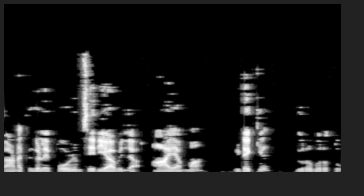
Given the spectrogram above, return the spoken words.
കണക്കുകൾ എപ്പോഴും ശരിയാവില്ല. ആ അമ്മ ഇടയ്ക്ക് പിറുപിറുത്തു.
